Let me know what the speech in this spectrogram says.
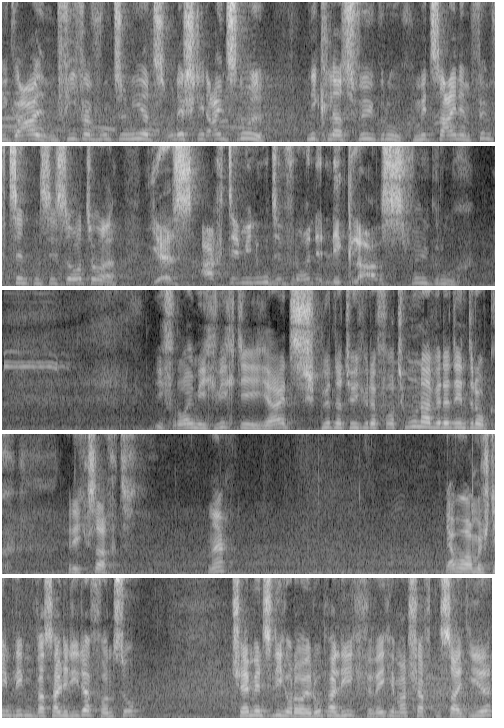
Egal, in FIFA funktioniert's und es steht 1-0. Niklas Füllkrug mit seinem 15. Saisontor. Yes, achte Minute, Freunde. Niklas Füllkrug. Ich freue mich, wichtig. Ja, jetzt spürt natürlich wieder Fortuna wieder den Druck. Hätte ich gesagt. Ne? Ja, wo haben wir stehen geblieben? Was haltet ihr davon so? Champions League oder Europa League? Für welche Mannschaften seid ihr?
